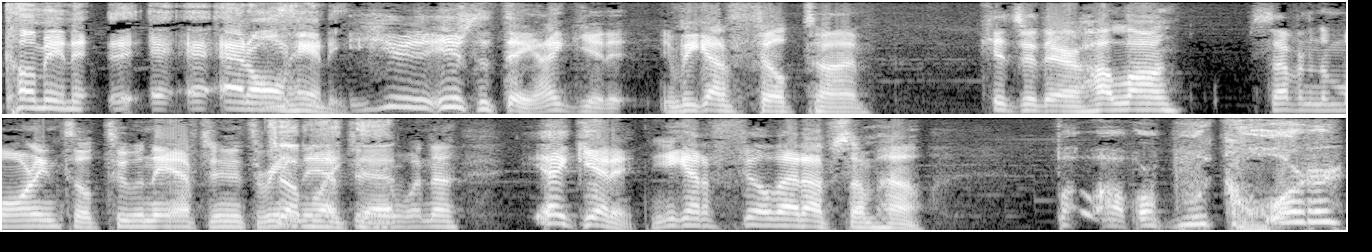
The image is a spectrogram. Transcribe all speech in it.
come in at all handy. Here's the thing. I get it. We got to fill time. Kids are there. How long? Seven in the morning till two in the afternoon, three Something in the like afternoon, that. whatnot. Yeah, I get it. You got to fill that up somehow. But a recorder,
